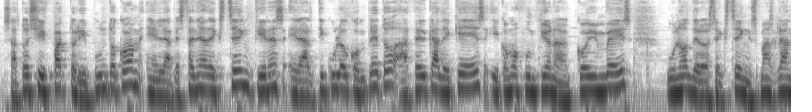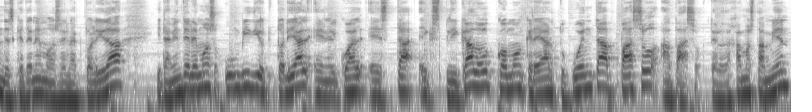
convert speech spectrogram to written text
satoshifactory.com en la pestaña de Exchange tienes el artículo completo acerca de qué es y cómo funciona Coinbase, uno de los exchanges más grandes que tenemos en la actualidad y también tenemos un vídeo tutorial en el cual está explicado cómo crear tu cuenta paso a paso. Te lo dejamos también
